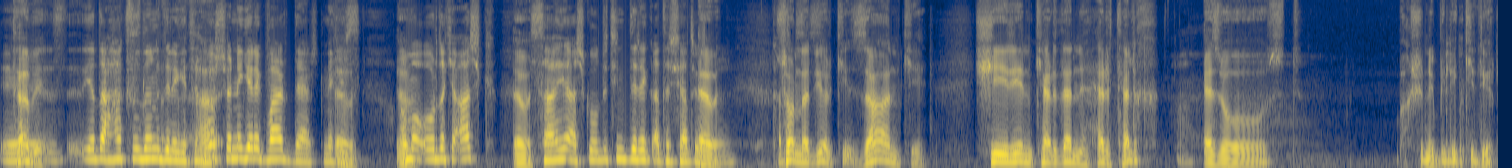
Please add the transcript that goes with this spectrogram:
Ee, Tabii. Ya da haksızlığını dile getir. Ha. Boş ver ne gerek var der nefis. Evet, Ama oradaki aşk Evet. sahi aşk olduğu için direkt ateşe atıyor. Evet. Sonra diyor ki zan ki şiirin kerden her telh ezost. Bak şunu bilin ki diyor.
